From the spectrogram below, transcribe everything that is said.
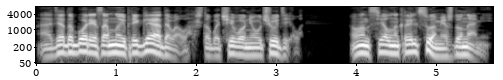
а дядя Боря за мной приглядывал, чтобы чего не учудил. Он сел на крыльцо между нами.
